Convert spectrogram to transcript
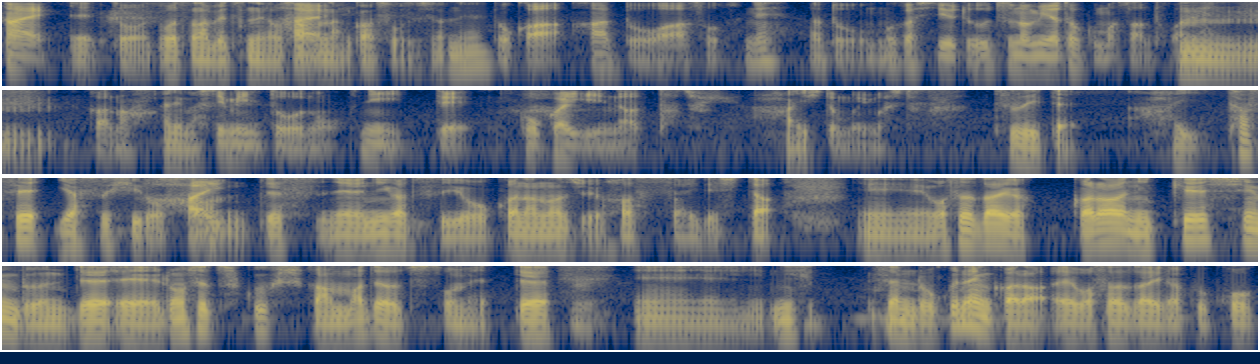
はい。えっと、渡辺恒夫さんなんかはそうですよね。とか、あとはそうですね。あと、昔で言うと、宇都宮徳馬さんとかね、うん。かな。ありましたね自民党のに行って、国会議員になったといはい。う人もいましたから。続いて、はい。田瀬康弘さんですね。2月8日、78歳でした。えー、早稲田大学から日経新聞で、えー論説副主幹までを務めて、うんえー2006年から、えー早稲田大学公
